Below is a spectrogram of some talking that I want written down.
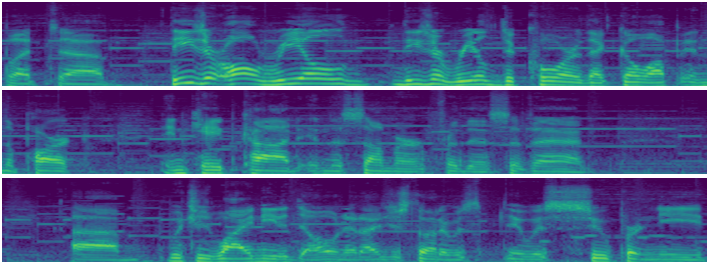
But uh, these are all real. These are real decor that go up in the park in Cape Cod in the summer for this event, um, which is why I needed to own it. I just thought it was it was super neat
